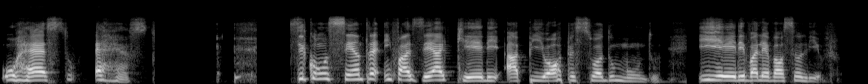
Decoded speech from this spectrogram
O resto é resto. Se concentra em fazer aquele a pior pessoa do mundo. E ele vai levar o seu livro.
